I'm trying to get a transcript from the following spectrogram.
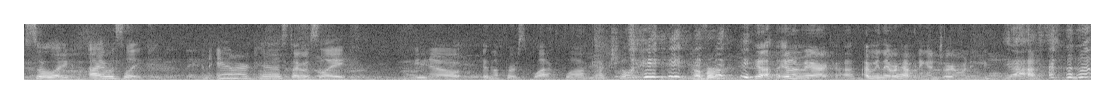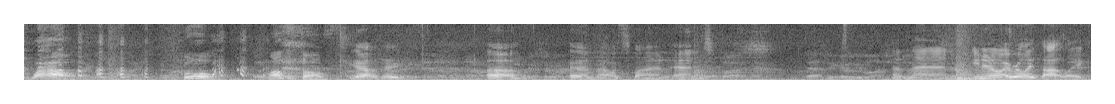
so like I was like an anarchist. I was like, you know, in the first Black Bloc actually. Ever? yeah, in America. I mean, they were happening in Germany. Yes. Wow. cool. Mazel tov. Yeah, thanks. Uh, and that was fun. And and then you know, I really thought like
